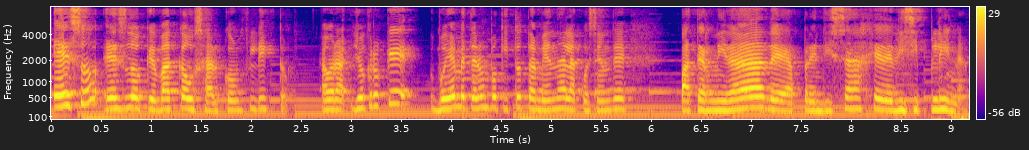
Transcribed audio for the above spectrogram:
eso es lo que va a causar conflicto. Ahora, yo creo que voy a meter un poquito también a la cuestión de paternidad, de aprendizaje, de disciplina.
